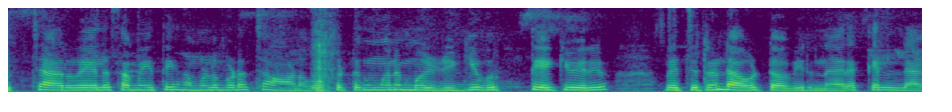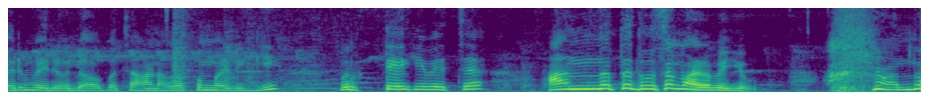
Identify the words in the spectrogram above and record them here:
ഉച്ചാറുവേല സമയത്ത് നമ്മളിവിടെ ചാണകമൊക്കെ ഇട്ട് ഇങ്ങനെ മെഴുകി വൃത്തിയാക്കി വരും വെച്ചിട്ടുണ്ടാവും കേട്ടോ വിരുന്നേരൊക്കെ എല്ലാവരും വരുമല്ലോ. അപ്പോൾ ചാണകമൊക്കെ മെഴുകി വൃത്തിയാക്കി വെച്ച അന്നത്തെ ദിവസം മഴ പെയ്യും. അന്ന്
